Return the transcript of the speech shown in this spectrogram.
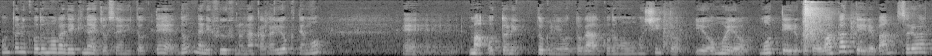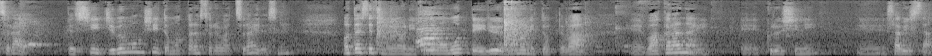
本当に子供ができない女性にとってどんなに夫婦の仲が良くても、えー、まあ、夫に特に夫が子供も欲しいという思いを持っていることを分かっていればそれは辛いですし自分も欲しいと思ったらそれは辛いですね。私たちのように子供を持っている者にとっては、えー、分からない、えー、苦しみ、えー、寂しさ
